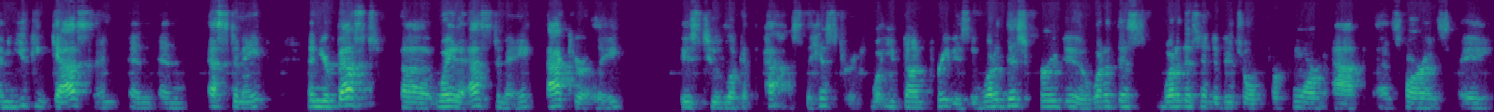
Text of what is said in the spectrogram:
I mean, you can guess and and and estimate, and your best uh, way to estimate accurately is to look at the past, the history, what you've done previously. What did this crew do? What did this what did this individual perform at as far as a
